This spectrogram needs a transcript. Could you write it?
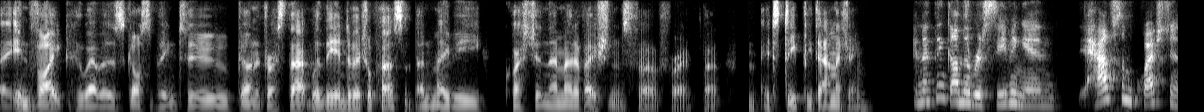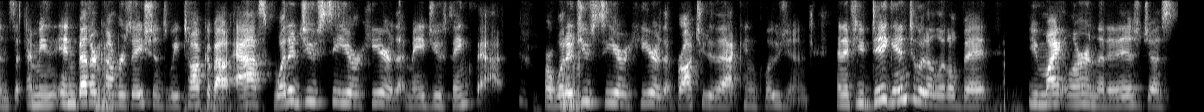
uh, invite whoever's gossiping to go and address that with the individual person, and maybe question their motivations for for it. But it's deeply damaging. And I think on the receiving end, have some questions. I mean, in better Mm. conversations, we talk about ask, what did you see or hear that made you think that? Or what did Mm. you see or hear that brought you to that conclusion? And if you dig into it a little bit, you might learn that it is just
